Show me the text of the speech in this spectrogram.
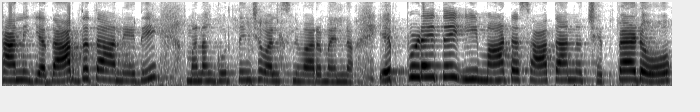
కానీ యథార్థత అనేది మనం గుర్తించవలసిన వారమైనా ఎప్పుడైతే ఈ మాట సాతాను చెప్పాడో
